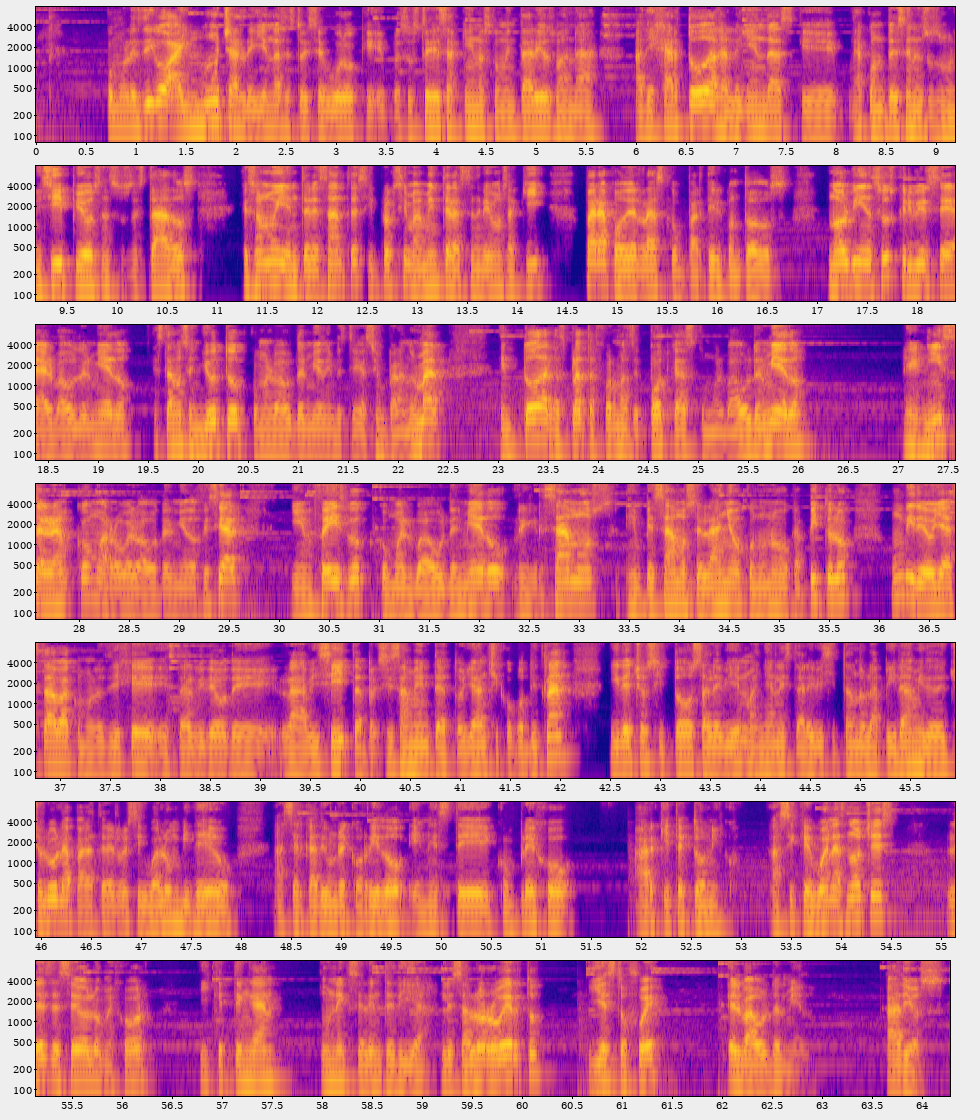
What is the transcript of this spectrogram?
Como les digo, hay muchas leyendas, estoy seguro que pues ustedes aquí en los comentarios van a, a dejar todas las leyendas que acontecen en sus municipios, en sus estados, que son muy interesantes y próximamente las tendremos aquí para poderlas compartir con todos. No olviden suscribirse a El Baúl del Miedo. Estamos en YouTube como El Baúl del Miedo Investigación Paranormal, en todas las plataformas de podcast como El Baúl del Miedo, en Instagram como arroba el baúl del miedo oficial y en Facebook como el baúl del miedo. Regresamos, empezamos el año con un nuevo capítulo. Un video ya estaba, como les dije, está el video de la visita precisamente a Toyan Chicocotitlán. Y de hecho, si todo sale bien, mañana estaré visitando la pirámide de Cholula para traerles igual un video acerca de un recorrido en este complejo arquitectónico. Así que buenas noches, les deseo lo mejor y que tengan un excelente día. Les habló Roberto y esto fue El Baúl del Miedo. Adiós.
